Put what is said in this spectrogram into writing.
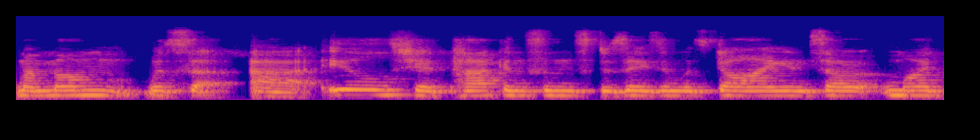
My mum was uh, ill; she had Parkinson's disease and was dying, and so my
